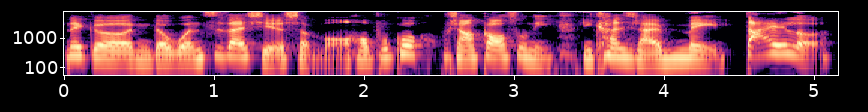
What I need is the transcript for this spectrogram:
那个你的文字在写什么哈，不过我想要告诉你，你看起来美呆了。”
